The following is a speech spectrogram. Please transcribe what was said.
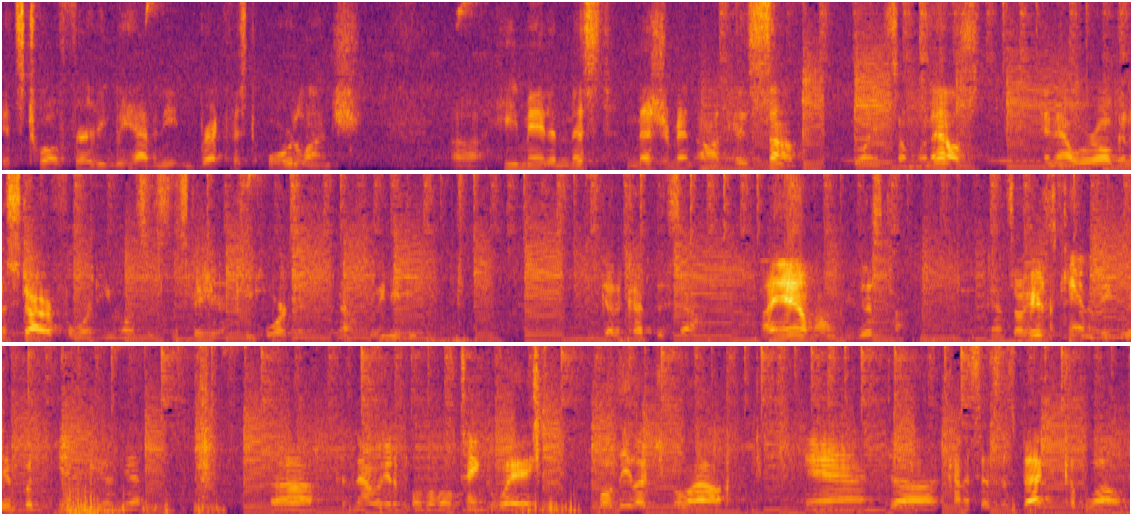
It's 12:30. We haven't eaten breakfast or lunch. Uh, he made a missed measurement on his sump, blamed someone else, and now we're all going to starve for it. He wants us to stay here and keep working. No, we need to eat. He's got to cut this out. I am hungry this time. And so here's the canopy. We haven't put the canopy on yet. Because now we got to pull the whole tank away, pull the electrical out. and uh, kind of sets us back a couple hours.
